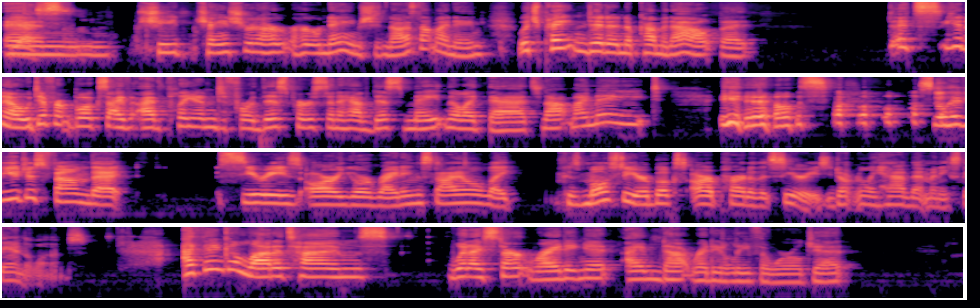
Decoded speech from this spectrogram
and yes. she changed her, her her name. She's no, that's not my name. Which Peyton did end up coming out, but it's you know different books. I've I've planned for this person to have this mate, and they're like, that's not my mate. You know, so so have you just found that series are your writing style like because most of your books are part of the series you don't really have that many standalones i think a lot of times when i start writing it i'm not ready to leave the world yet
